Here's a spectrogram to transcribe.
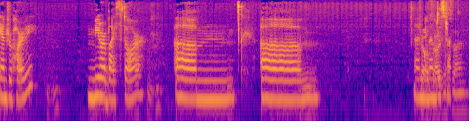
Andrew Harvey, mm-hmm. Mirabai Starr, mm-hmm. um, um, I Charles mean, I'm just trying.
